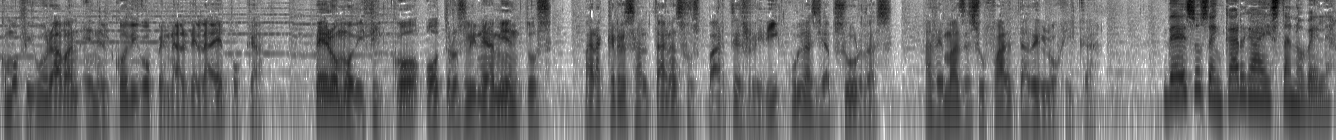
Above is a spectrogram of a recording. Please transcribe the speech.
como figuraban en el Código Penal de la época, pero modificó otros lineamientos para que resaltaran sus partes ridículas y absurdas, además de su falta de lógica. De eso se encarga esta novela,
